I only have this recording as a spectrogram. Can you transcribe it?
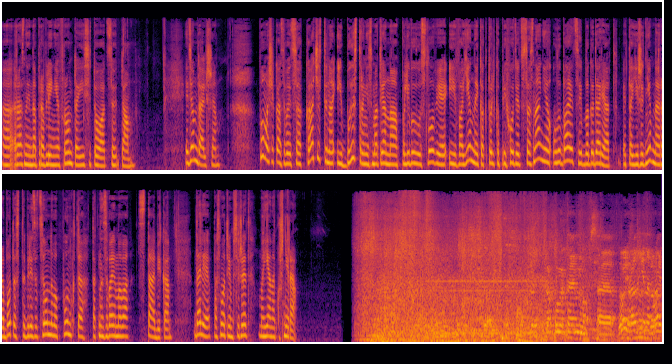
э, разные направления фронта и ситуацию там. Идем дальше. Помощь оказывается качественно и быстро, несмотря на полевые условия, и военные, как только приходят в сознание, улыбаются и благодарят. Это ежедневная работа стабилизационного пункта, так называемого стабика. Далее посмотрим сюжет Марьяна Кушнира. Тепер повертаємо правильні направо.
